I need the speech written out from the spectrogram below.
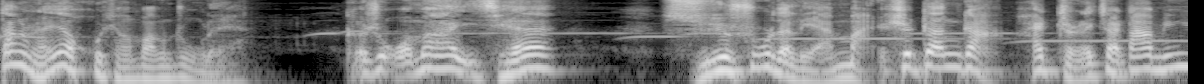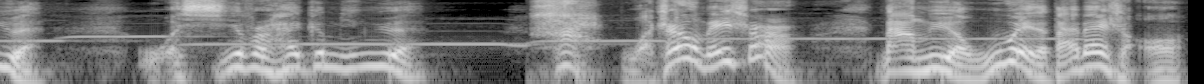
当然要互相帮助了呀。可是我妈以前……”徐叔的脸满是尴尬，还指了一下大明月：“我媳妇儿还跟明月……嗨，我这又没事儿。”那明月无谓的摆摆手：“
